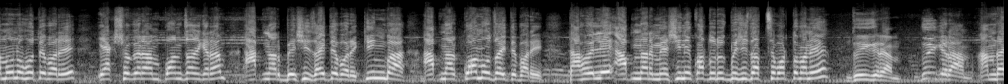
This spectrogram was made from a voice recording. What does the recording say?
এমনও হতে পারে একশো গ্রাম পঞ্চাশ গ্রাম আপনার বেশি যাইতে পারে কিংবা আপনার কমও যাইতে পারে। তাহলে আপনার মেশিনে কতটুকু বেশি যাচ্ছে বর্তমানে? দুই গ্রাম। দুই গ্রাম। আমরা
